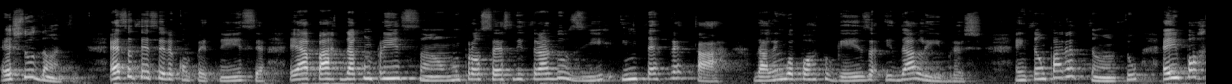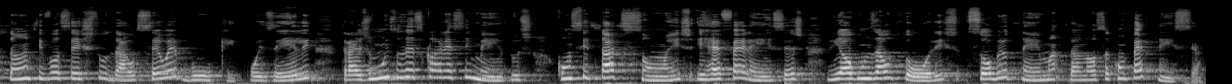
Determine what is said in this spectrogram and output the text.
Estudante, essa terceira competência é a parte da compreensão no processo de traduzir e interpretar da língua portuguesa e da Libras. Então, para tanto, é importante você estudar o seu e-book, pois ele traz muitos esclarecimentos com citações e referências de alguns autores sobre o tema da nossa competência.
